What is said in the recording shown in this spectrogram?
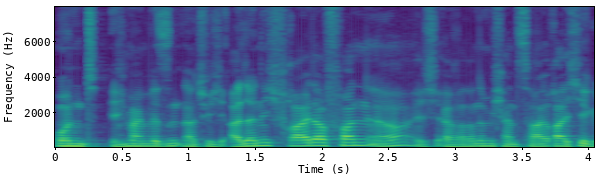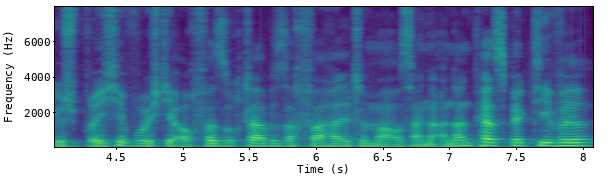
Und ich meine, wir sind natürlich alle nicht frei davon. Ja? Ich erinnere mich an zahlreiche Gespräche, wo ich dir auch versucht habe, Sachverhalte mal aus einer anderen Perspektive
